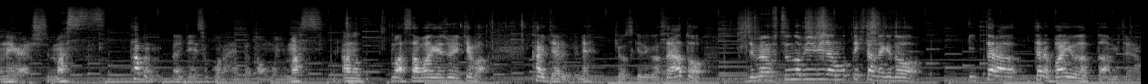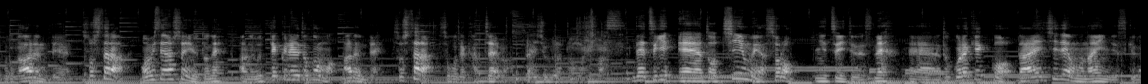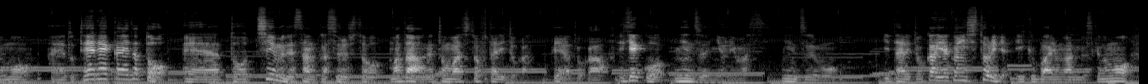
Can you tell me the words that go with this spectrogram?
お願いします。多分大体そこら辺だと思います。あのまあサバゲー場行けば書いてあるんでね気をつけてください。あと自分普通の BB 弾持ってきたんだけど行ったら行ったらバイオだったみたいなことがあるんでそしたらお店の人に言うとねあの売ってくれるとこもあるんでそしたらそこで買っちゃえば大丈夫だと思います。で次、えーと、チームやソロについてですね、えーと、これ結構大事でもないんですけども、えーと、定例会だと,、えー、とチームで参加する人またはね友達と2人とかペアとか結構人数によります。人数もいたりとか逆に1人で行く場合もあるんですけども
